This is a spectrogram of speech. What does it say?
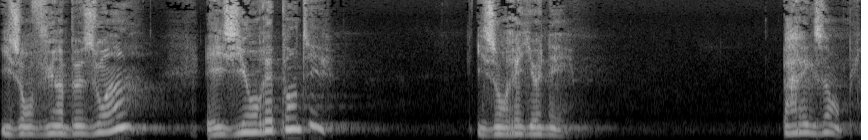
Ils ont vu un besoin et ils y ont répondu. Ils ont rayonné. Par exemple,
